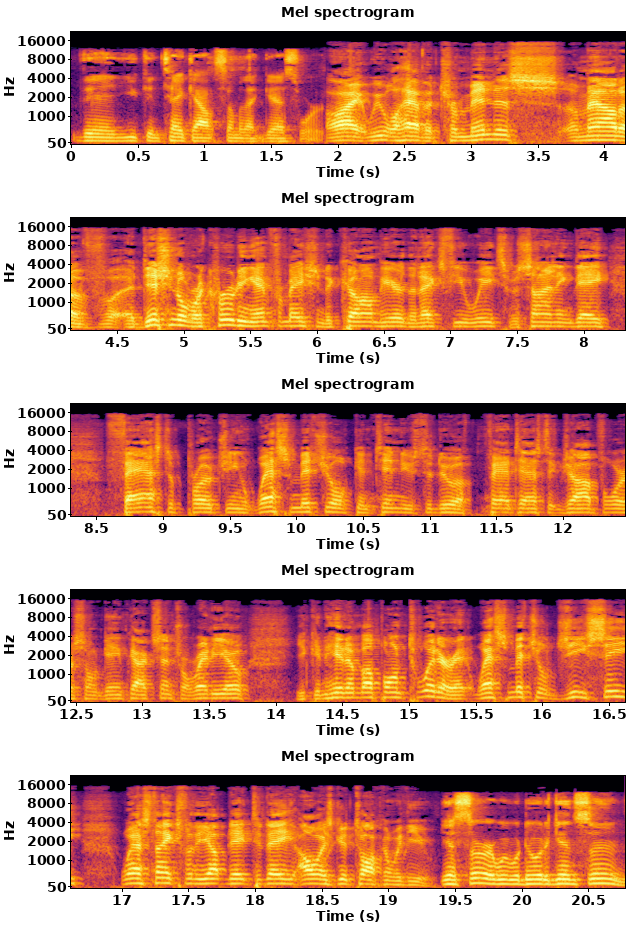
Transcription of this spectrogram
then you can take out some of that guesswork. All right, we will have a tremendous amount of additional recruiting information to come here in the next few weeks for signing day fast approaching. Wes Mitchell continues to do a fantastic job for us on Gamecock Central Radio. You can hit him up on Twitter at Wes Mitchell GC. Wes, thanks for the update today. Always good talking with you. Yes, sir. We will do it again soon.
